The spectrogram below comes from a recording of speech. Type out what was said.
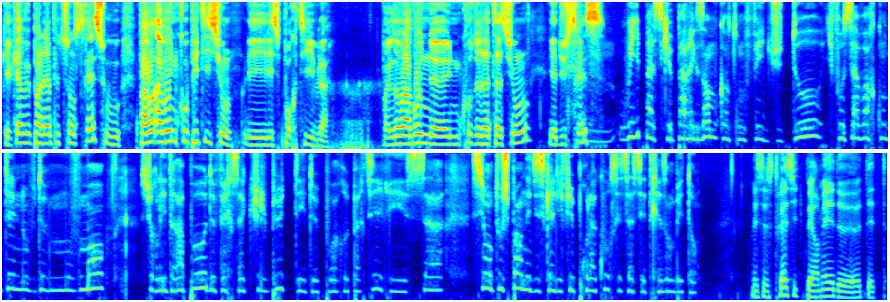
Quelqu'un veut parler un peu de son stress ou par exemple, avant une compétition, les, les sportives là? Par exemple, avant une, une course de natation, il y a du stress? Euh, oui, parce que par exemple, quand on fait du dos, il faut savoir compter le nombre de mouvements sur les drapeaux, de faire sa culbute et de pouvoir repartir. Et ça, si on touche pas, on est disqualifié pour la course et ça, c'est très embêtant. Mais ce stress, il te permet d'être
